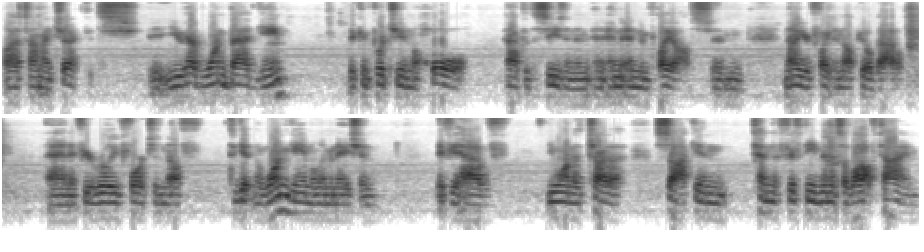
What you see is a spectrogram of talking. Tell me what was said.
Last time I checked, it's you have one bad game that can put you in the hole after the season and, and, and in playoffs, and now you're fighting an uphill battle. And if you're really fortunate enough to get in the one game elimination, if you have, you want to try to sock in 10 to 15 minutes of off time,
